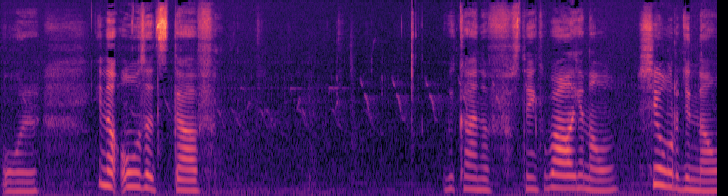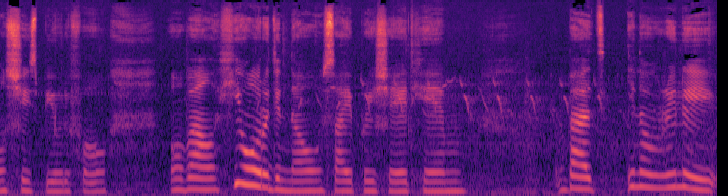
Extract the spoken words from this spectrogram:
or you know all that stuff we kind of think, well, you know, she already knows she's beautiful. Or, well, he already knows I appreciate him. But, you know, really,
